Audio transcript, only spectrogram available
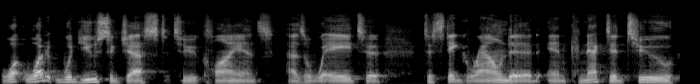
what what would you suggest to clients as a way to to stay grounded and connected to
